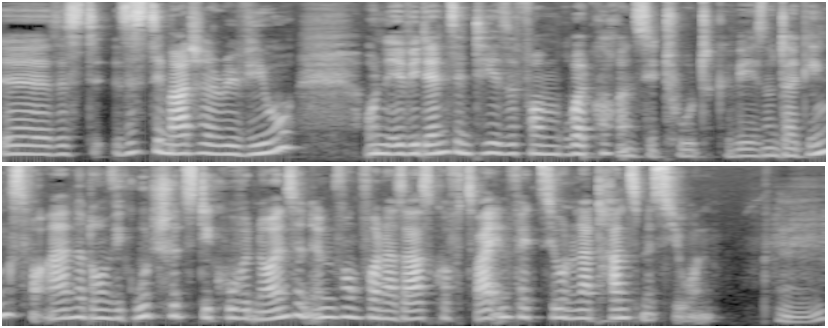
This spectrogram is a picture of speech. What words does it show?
äh, systematischer Review und eine Evidenzsynthese vom Robert-Koch-Institut gewesen. Und da ging es vor allem darum, wie gut schützt die Covid-19-Impfung vor einer SARS-CoV-2-Infektion und einer Transmission. Mhm.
